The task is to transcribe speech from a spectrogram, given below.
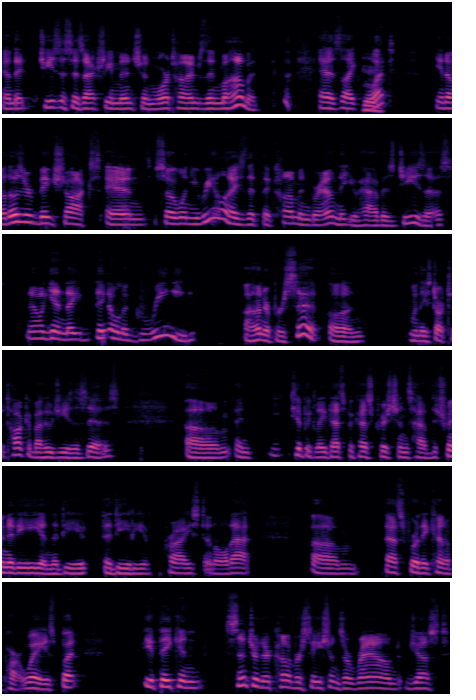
and that Jesus is actually mentioned more times than Muhammad," as like hmm. what? You know, those are big shocks. And so when you realize that the common ground that you have is Jesus, now again, they they don't agree hundred percent on when they start to talk about who Jesus is. Um, and typically that's because Christians have the Trinity and the, de- the deity of Christ and all that. Um, that's where they kind of part ways. But if they can center their conversations around just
